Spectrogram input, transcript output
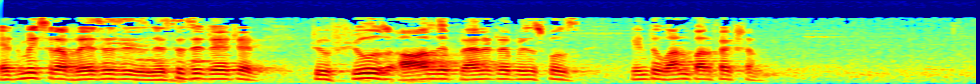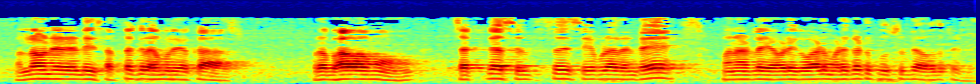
admixed of races is necessitated to fuse all the planetary principles into one perfection మనలో ఉండేటువంటి సప్తగ్రహముల యొక్క ప్రభావము చక్కగా సింథసైజ్ చేయబడాలంటే మన అట్లా ఎవడికి వాడు మడికట్టు కూర్చుంటే అవదటండి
